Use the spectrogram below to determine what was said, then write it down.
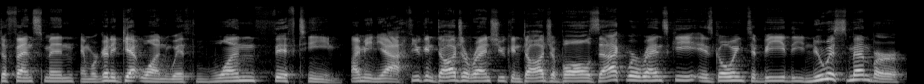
defenseman, and we're going to get one with 115. I mean, yeah, if you can dodge a wrench, you can dodge a ball. Zach Werenski is going to be the newest member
